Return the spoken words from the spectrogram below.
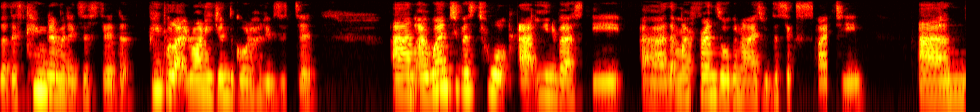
that this kingdom had existed, that people like Rani Jind Kaur had existed. And I went to this talk at university uh, that my friends organized with the Sikh Society. And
